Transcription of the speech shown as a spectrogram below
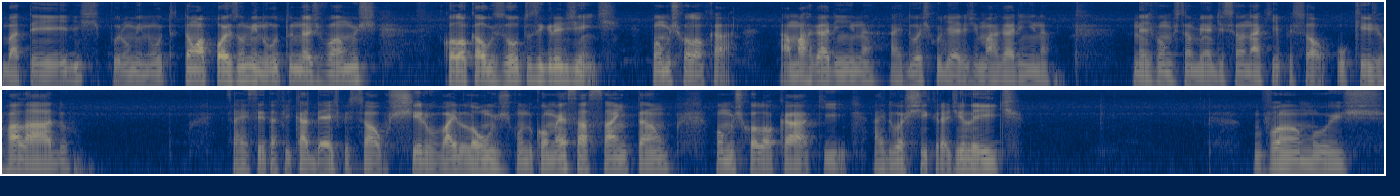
Bater eles por um minuto. Então, após um minuto, nós vamos colocar os outros ingredientes. Vamos colocar a margarina, as duas colheres de margarina. Nós vamos também adicionar aqui, pessoal, o queijo ralado. Essa receita fica 10, pessoal. O cheiro vai longe. Quando começa a assar, então, vamos colocar aqui as duas xícaras de leite. Vamos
